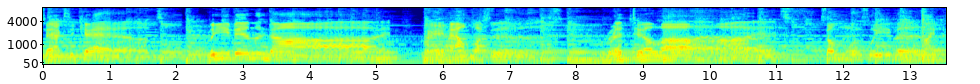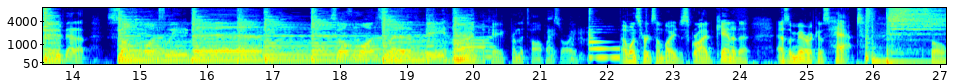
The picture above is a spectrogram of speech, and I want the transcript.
taxi cabs leaving the night, Greyhound buses, red tail lights. Someone's leaving. I screwed that up. Someone's leaving. Someone's left behind. Okay, from the top. I'm sorry. I once heard somebody describe Canada as America's hat. So,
